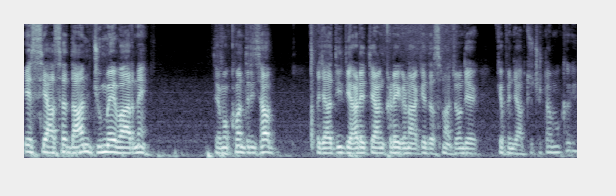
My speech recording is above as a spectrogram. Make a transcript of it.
ਇਹ ਸਿਆਸਤਦਾਨ ਜ਼ਿੰਮੇਵਾਰ ਨੇ। ਤੇ ਮੁੱਖ ਮੰਤਰੀ ਸਾਹਿਬ ਆਜ਼ਾਦੀ ਦਿਹਾੜੇ ਤੇ ਅੰਕੜੇ ਗਣਾ ਕੇ ਦੱਸਣਾ ਚਾਹੁੰਦੇ ਆ ਕਿ ਪੰਜਾਬ ਤੋਂ ਚਿੱਟਾ ਮੁੱਕ ਗਿਆ।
